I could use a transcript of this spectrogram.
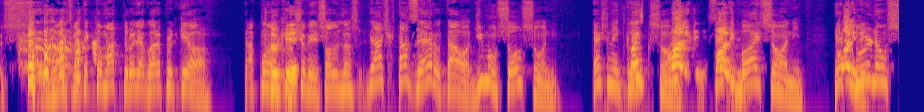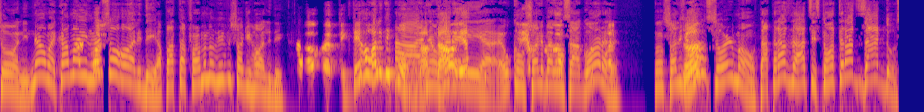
você vai ter que tomar trolha agora porque, ó. Tá com. A, deixa eu ver, só lançou. Acho que tá zero, tá, ó. Demon Soul, Sony. Ratchet Clank, Sony. Holiday, Sack Boy, Sony. Returnal, Sony. Não, mas calma aí, não é só Holiday. A plataforma não vive só de Holiday. Não, tem que ter Holiday, porra. Ah, Natal, não, peraí. É... O console vai lançar agora? O console já Hã? lançou, irmão. Tá atrasado, vocês estão atrasados.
